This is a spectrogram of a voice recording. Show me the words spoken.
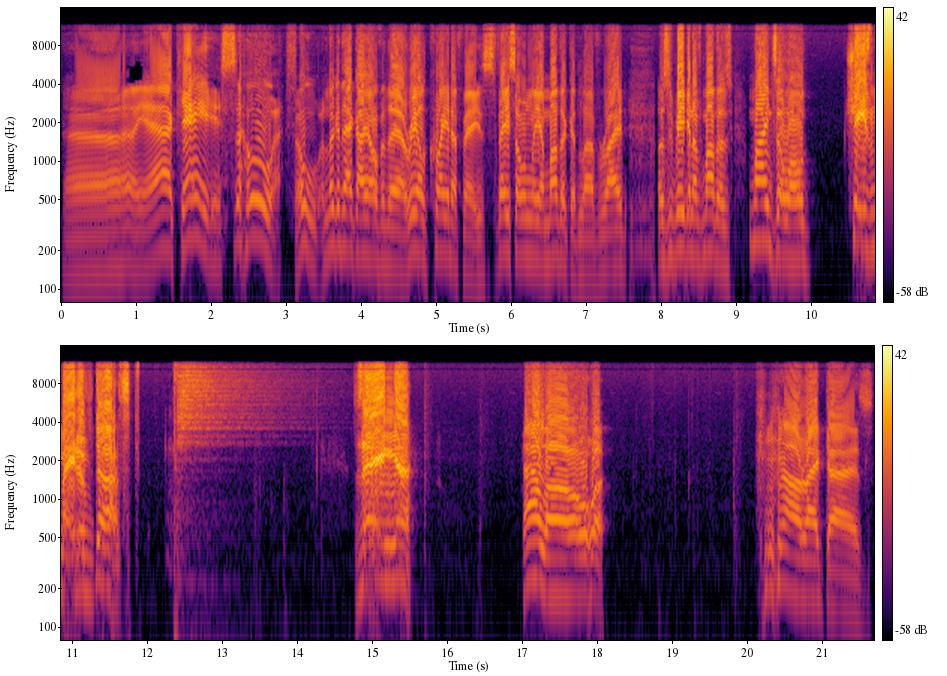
Uh, yeah, okay, so, oh, look at that guy over there, real crater face, face only a mother could love, right? Uh, speaking of mothers, mine's so old, she's made of dust. Zing! Hello! All right, guys.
